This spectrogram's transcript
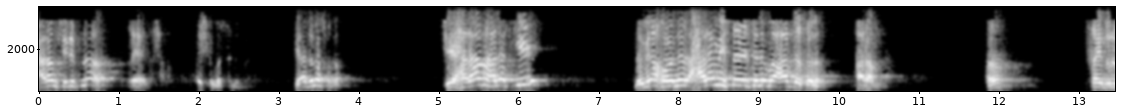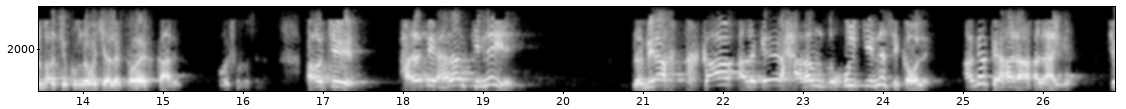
حرام شریف نه غیر حرام ايش مسله بیا د نصدق چې حرام حالت کې نو بیا خو نه حرام استره سره به عرض سره حرام ها سید البر چې کوم د وچه الک کوي ښکاری خو شو مثلا او چې حالت احرام کې نه یې نو بیا ښکار الکه حرم دخول کې نه سي کوله اگر که حلال یې چې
